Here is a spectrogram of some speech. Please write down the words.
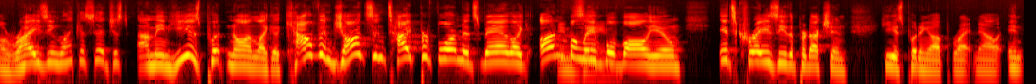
A rising, like I said, just I mean, he is putting on like a Calvin Johnson type performance, man. Like unbelievable Insane. volume. It's crazy the production he is putting up right now. And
